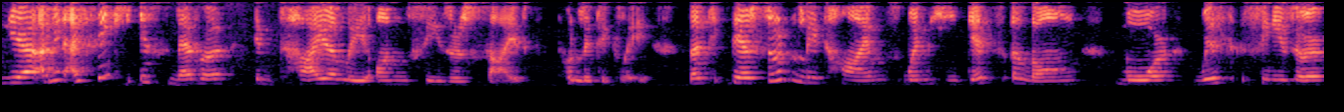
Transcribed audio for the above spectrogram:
Yeah, I mean, I think he is never entirely on Caesar's side politically, but there are certainly times when he gets along more with Caesar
